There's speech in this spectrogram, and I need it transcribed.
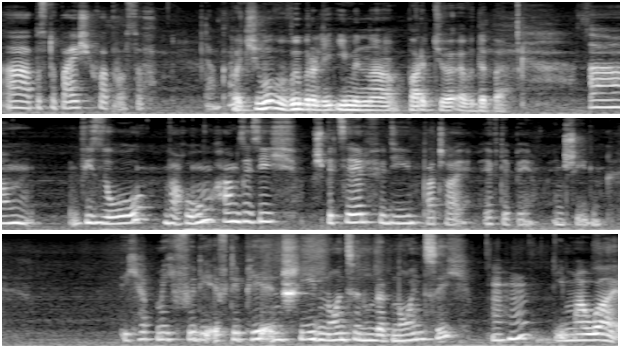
э, поступающих вопросов. Danke. Почему вы выбрали именно партию ФДП? Wieso, warum haben Sie sich speziell für die Partei FDP entschieden? Ich habe mich für die FDP entschieden 1990. Die Mauer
